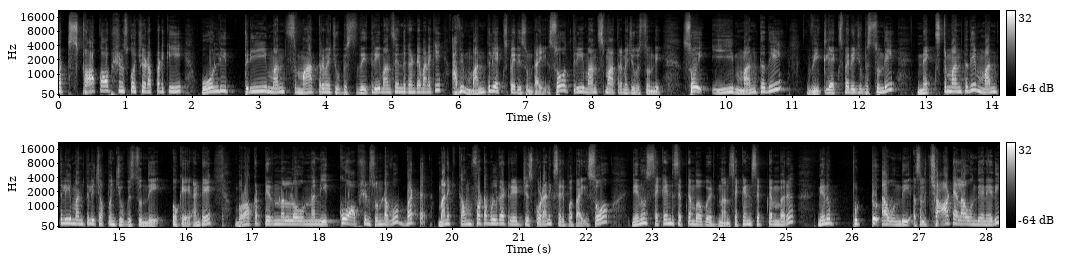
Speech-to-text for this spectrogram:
బట్ స్టాక్ ఆప్షన్స్కి వచ్చేటప్పటికి ఓన్లీ త్రీ మంత్స్ మాత్రమే చూపిస్తుంది. త్రీ మంత్స్ ఎందుకంటే మనకి అవి మంత్లీ ఎక్స్పైరీస్ ఉంటాయి. సో త్రీ మంత్స్ మాత్రమే చూపిస్తుంది. సో ఈ మంత్ది వీక్లీ ఎక్స్పైరీ చూపిస్తుంది. నెక్స్ట్ మంత్ది మంత్లీ మంత్లీ చొప్పున చూపిస్తుంది. ఓకే అంటే బ్రోకర్ టెర్మినల్లో ఉన్న ఎక్కువ ఆప్షన్స్ ఉండవు బట్ మనకి కంఫర్టబుల్గా ట్రేడ్ చేసుకోవడానికి సరిపోతాయి. సో నేను సెకండ్ సెప్టెంబర్ పెడుతున్నాను. సెకండ్ సెప్టెంబర్ నేను పుట్టు ఎలా ఉంది అసలు చార్ట్ ఎలా ఉంది అనేది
